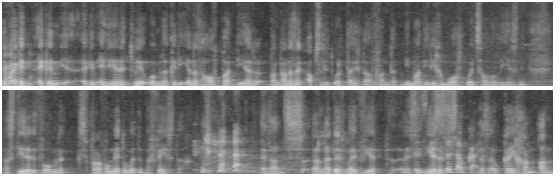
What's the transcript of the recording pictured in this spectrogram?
ja, maar ek het ek en ek en Etienne het twee oomblikke. Die een is halfpad deur, want dan is ek absoluut oortuig daarvan dat niemand hierdie gemors ooit sal wil lees nie. Dan stuur ek dit vir hom en ek vra hom net om dit te bevestig. en dan dan laat hy vir my weet en hy sê nee, dis dis okay. Dis okay gaan aan.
